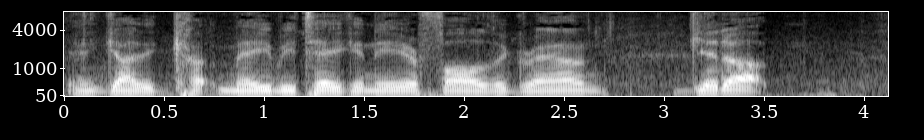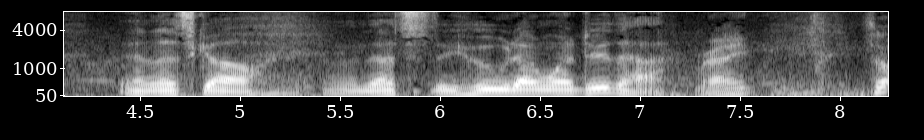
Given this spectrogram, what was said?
and got to maybe take a knee or fall to the ground. Get up, and let's go. And that's the, who would I want to do that? Right. So,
